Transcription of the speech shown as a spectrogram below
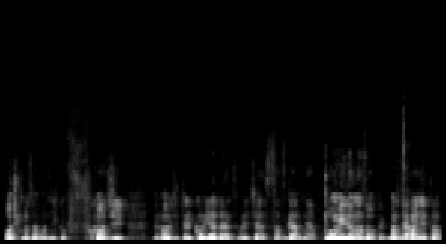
ośmiu zawodników wchodzi, wychodzi tylko jeden zwycięzca, zgarnia pół miliona złotych. Bardzo Tak. fajnie to.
